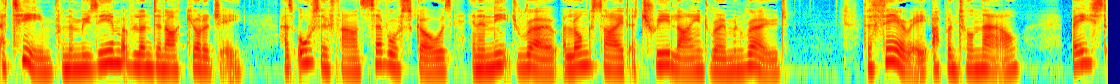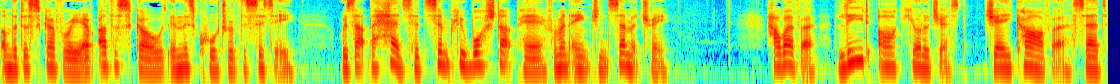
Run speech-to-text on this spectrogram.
A team from the Museum of London Archaeology has also found several skulls in a neat row alongside a tree lined Roman road. The theory, up until now, based on the discovery of other skulls in this quarter of the city, was that the heads had simply washed up here from an ancient cemetery. However, lead archaeologist Jay Carver said,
